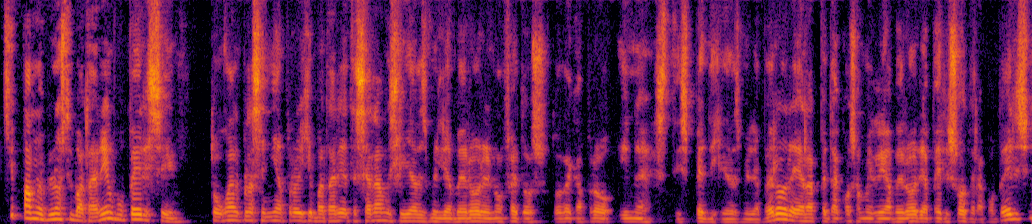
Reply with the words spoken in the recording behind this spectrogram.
και πάμε πλέον στην μπαταρία που πέρυσι το OnePlus 9 Pro είχε μπαταρία 4.500 mAh ενώ φέτος το 10 Pro είναι στις 5.000 mAh, άρα 500 mAh περισσότερα από πέρυσι.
